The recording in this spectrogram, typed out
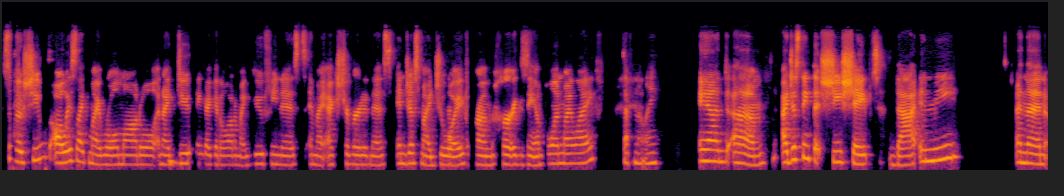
So she was always like my role model. And I do think I get a lot of my goofiness and my extrovertedness and just my joy from her example in my life. Definitely and um, i just think that she shaped that in me. And then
